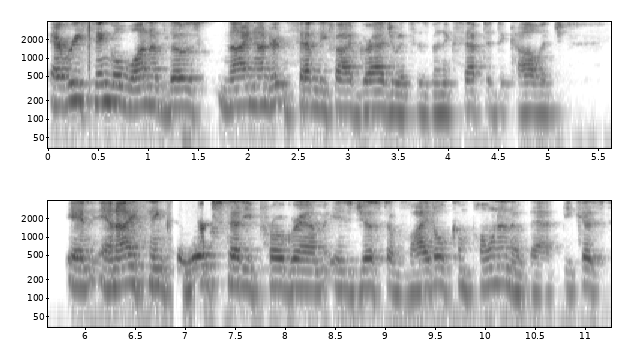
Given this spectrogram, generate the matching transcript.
Every single one of those 975 graduates has been accepted to college. And, and I think the work study program is just a vital component of that because,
